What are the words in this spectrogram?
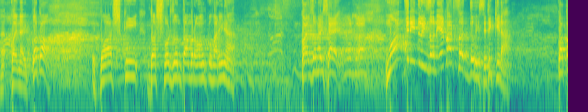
হ্যাঁ, কয় নাই কত? দশ কি দশ পর্যন্ত আমরা অঙ্ক পারি না? কয়জন হয়েছে মন্ত্রী দুইজন, এবার চোদ্দ হয়েছে ঠিক কিনা? কত?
